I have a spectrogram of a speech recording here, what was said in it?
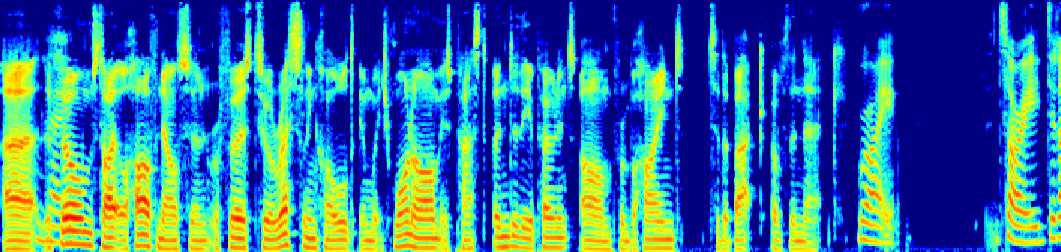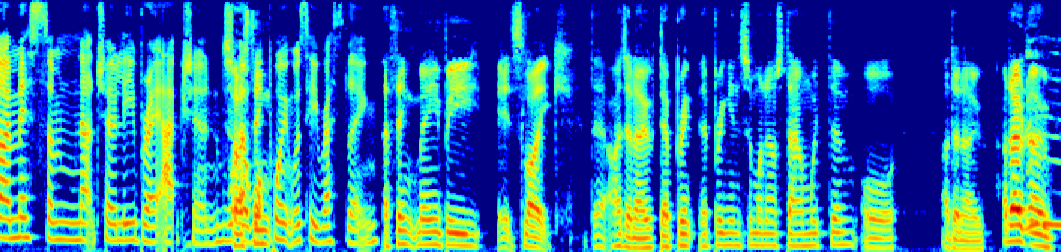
uh, the film's title, Half Nelson, refers to a wrestling hold in which one arm is passed under the opponent's arm from behind to the back of the neck. Right. Sorry, did I miss some Nacho Libre action? So At think- what point was he wrestling? I think maybe it's like I don't know. They're bring they're bringing someone else down with them, or I don't know. I don't know. Mm.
